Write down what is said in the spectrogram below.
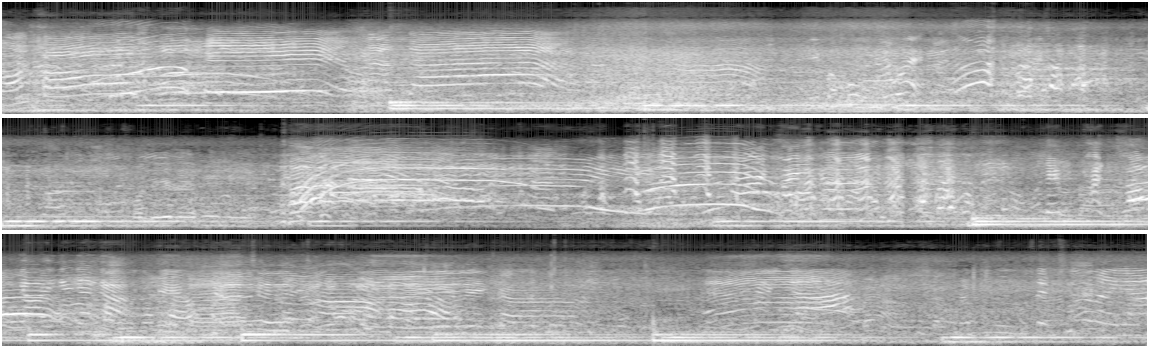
รักครับโอเคอะจ้ามี คนนี้เลยไม่มีเข็มขัดข้องง่ายง่ายค่ะเชิญค่ะเลยค่ะเต็มชื่ออะไรอะ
